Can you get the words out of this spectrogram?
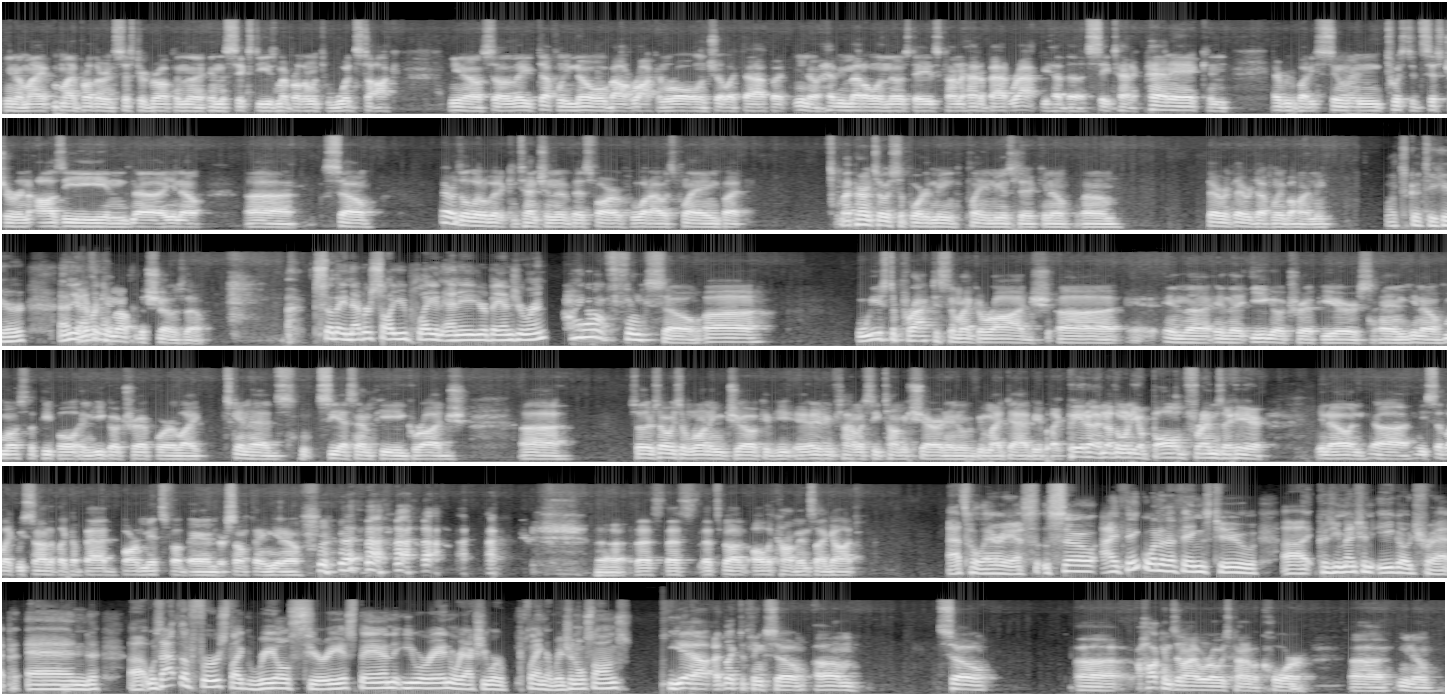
you know, my my brother and sister grew up in the in the '60s. My brother went to Woodstock, you know, so they definitely know about rock and roll and shit like that. But you know, heavy metal in those days kind of had a bad rap. You had the Satanic Panic and everybody suing Twisted Sister and Ozzy, and uh, you know, uh, so there was a little bit of contention of, as far as what I was playing. But my parents always supported me playing music. You know, um, they were they were definitely behind me. That's good to hear. And yeah, never came out for the shows though. So they never saw you play in any of your bands you were in. I don't think so. Uh, we used to practice in my garage uh, in the in the Ego Trip years, and you know most of the people in Ego Trip were like skinheads, CSMP, Grudge. Uh, so there's always a running joke. If you every time I see Tommy Sheridan, it would be my dad. Be like, Peter, another one of your bald friends are here, you know. And uh, he said like we sounded like a bad bar mitzvah band or something, you know. uh, that's that's that's about all the comments I got. That's hilarious. So I think one of the things too, because uh, you mentioned Ego Trip, and uh, was that the first like real serious band that you were in, where you actually were playing original songs? Yeah, I'd like to think so. Um, so uh, Hawkins and I were always kind of a core, uh, you know,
